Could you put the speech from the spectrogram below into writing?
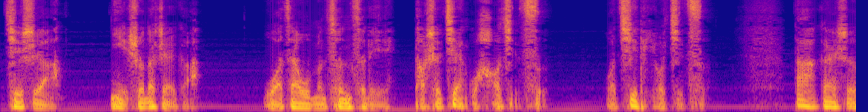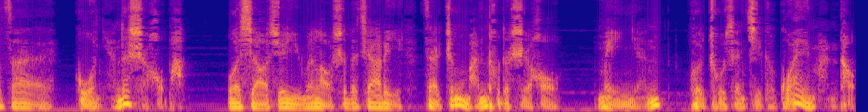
其实啊，你说的这个，我在我们村子里倒是见过好几次。我记得有几次，大概是在过年的时候吧。我小学语文老师的家里在蒸馒头的时候，每年会出现几个怪馒头。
